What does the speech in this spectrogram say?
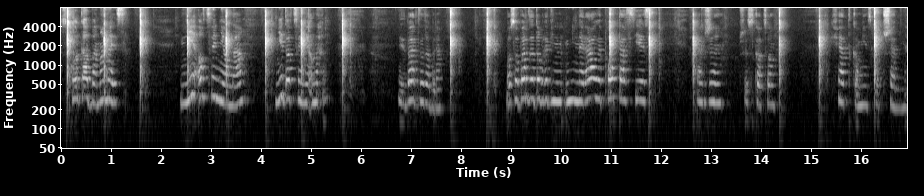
skórka banana jest nieoceniona, niedoceniona. Jest bardzo dobra. Bo są bardzo dobre minerały, potas jest. Także wszystko, co kwiatkom jest potrzebne.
